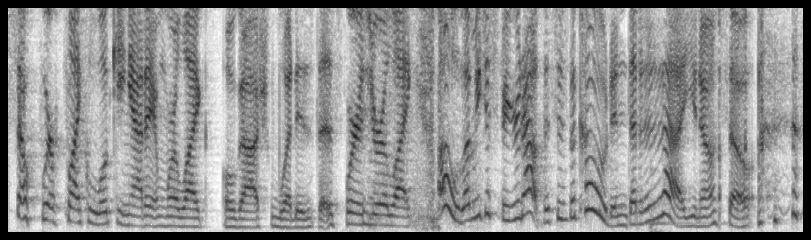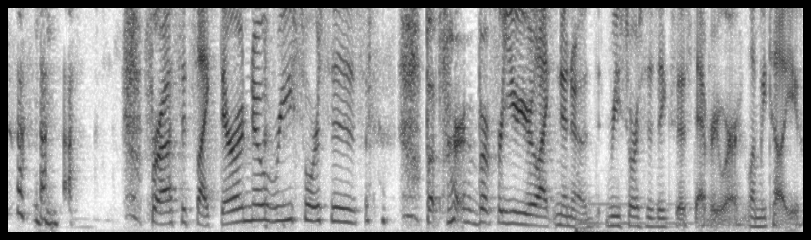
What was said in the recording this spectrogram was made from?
so we're like looking at it and we're like, oh gosh, what is this? Whereas you're like, oh, let me just figure it out. This is the code and da da da da, you know? So. for us it's like there are no resources but for but for you you're like no no resources exist everywhere let me tell you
